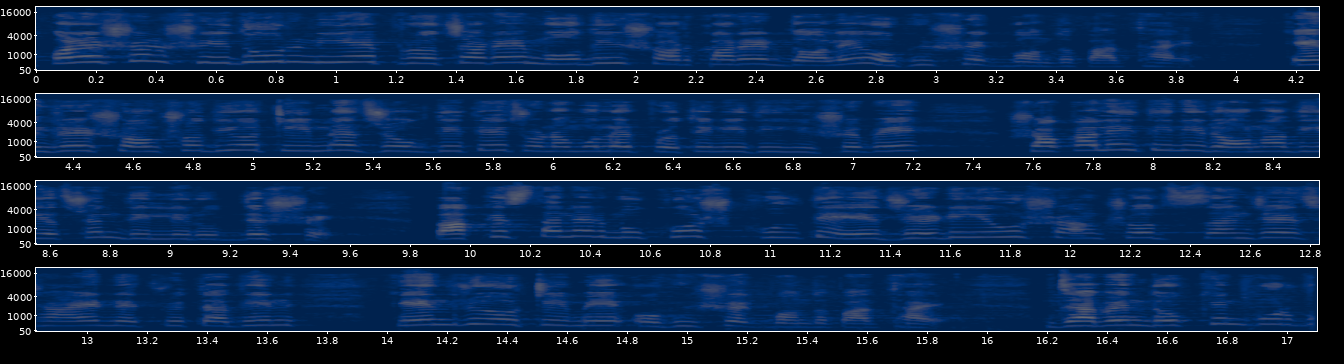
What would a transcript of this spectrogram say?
অপারেশন সিঁদুর নিয়ে প্রচারে মোদী সরকারের দলে অভিষেক বন্দ্যোপাধ্যায়। কেন্দ্রের সংসদীয় টিমে যোগ দিতে তৃণমূলের প্রতিনিধি হিসেবে সকালেই তিনি রওনা দিয়েছেন দিল্লির উদ্দেশ্যে। পাকিস্তানের মুখোশ খুলতে জেডিইউ সাংসদ সঞ্জয় ঝায়ের নেতৃত্বাধীন কেন্দ্রীয় টিমে অভিষেক বন্দ্যোপাধ্যায়। যাবেন দক্ষিণ পূর্ব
